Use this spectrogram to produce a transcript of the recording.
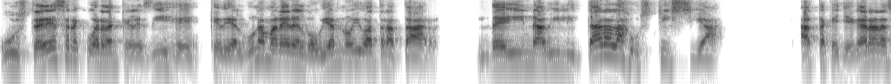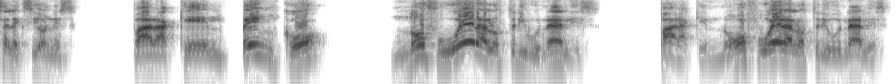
ustedes recuerdan que les dije que de alguna manera el gobierno iba a tratar de inhabilitar a la justicia hasta que llegaran las elecciones para que el penco no fuera a los tribunales para que no fuera a los tribunales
